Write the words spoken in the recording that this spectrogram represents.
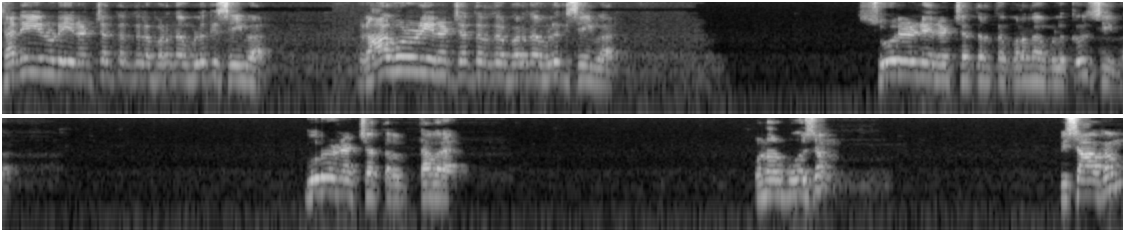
சனியினுடைய நட்சத்திரத்தில் பிறந்தவங்களுக்கு செய்வார். ராகுனுடைய நட்சத்திரத்தில் பிறந்தவங்களுக்கு செய்வார். சூரியனுடைய நட்சத்திரத்தை பிறந்தவங்களுக்கும் செய்வார். குரு நட்சத்திரம் தவிர. புனர்பூசம் விசாகம்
